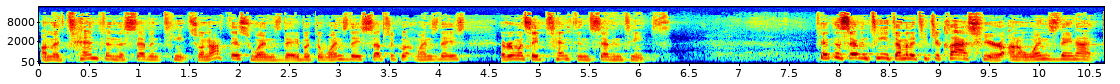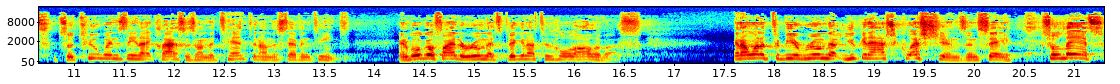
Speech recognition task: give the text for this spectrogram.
on the 10th and the 17th, so not this Wednesday, but the Wednesday subsequent Wednesdays, everyone say 10th and 17th. 10th and 17th, I'm going to teach a class here on a Wednesday night. So, two Wednesday night classes on the 10th and on the 17th. And we'll go find a room that's big enough to hold all of us. And I want it to be a room that you can ask questions and say, So, Lance,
